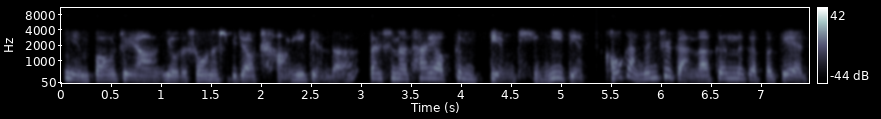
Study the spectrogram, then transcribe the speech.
面包这样，有的时候呢是比较长一点的，但是呢它要更扁平一点，口感跟质感呢跟那个 baguette，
